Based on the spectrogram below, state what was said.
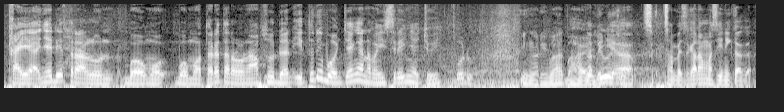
kayaknya dia terlalu bawa bawa motornya terlalu nafsu dan itu dia boncengan sama istrinya cuy Waduh Ih, ngeri banget. Bahaya Tapi juga dia sampai sekarang masih nikah gak?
